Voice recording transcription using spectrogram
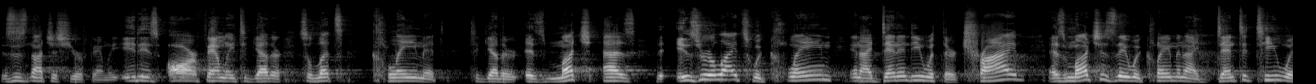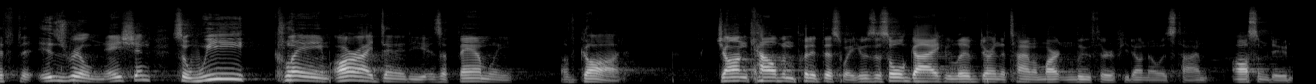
This is not just your family, it is our family together. So let's claim it together. As much as the Israelites would claim an identity with their tribe, as much as they would claim an identity with the Israel nation, so we claim our identity as a family of God. John Calvin put it this way. He was this old guy who lived during the time of Martin Luther, if you don't know his time. Awesome dude.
